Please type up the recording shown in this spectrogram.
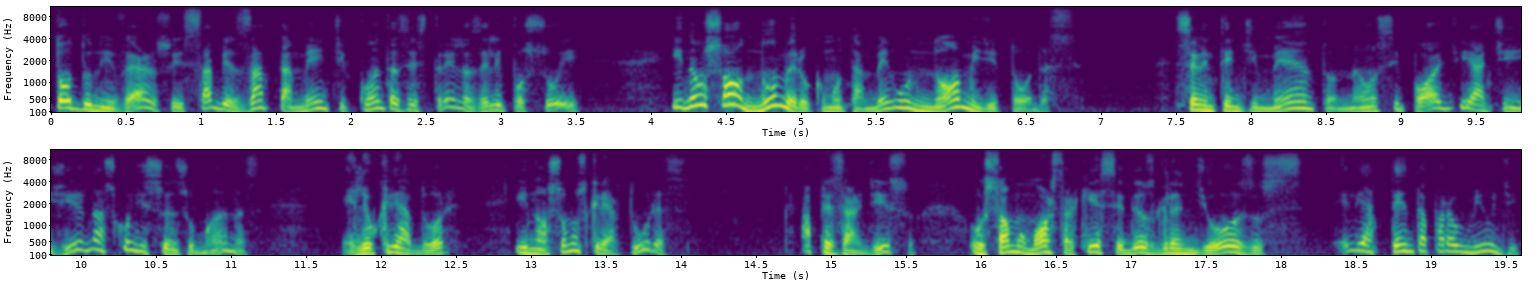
todo o universo e sabe exatamente quantas estrelas ele possui. E não só o número, como também o nome de todas. Seu entendimento não se pode atingir nas condições humanas. Ele é o Criador e nós somos criaturas. Apesar disso, o Salmo mostra que esse Deus grandioso, ele atenta para o humilde.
